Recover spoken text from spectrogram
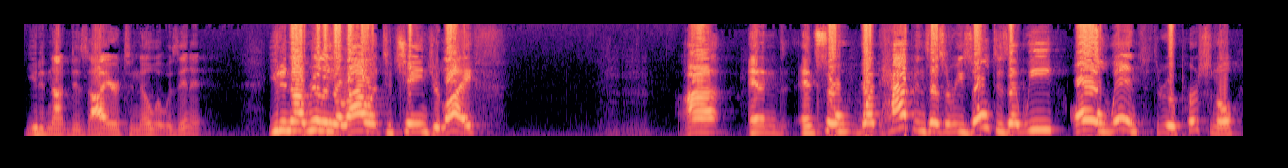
You did not desire to know what was in it. You did not really allow it to change your life. Uh, and, and so, what happens as a result is that we all went through a personal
